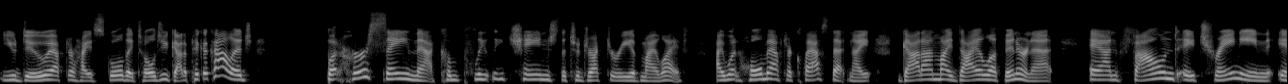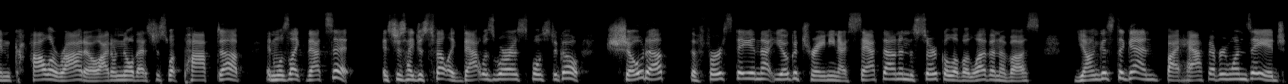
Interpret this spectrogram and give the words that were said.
you do after high school. They told you, you got to pick a college. But her saying that completely changed the trajectory of my life. I went home after class that night, got on my dial up internet, and found a training in Colorado. I don't know, that's just what popped up and was like, that's it. It's just, I just felt like that was where I was supposed to go. Showed up the first day in that yoga training. I sat down in the circle of 11 of us, youngest again by half everyone's age.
